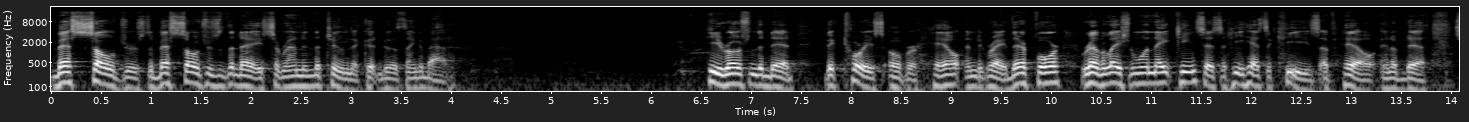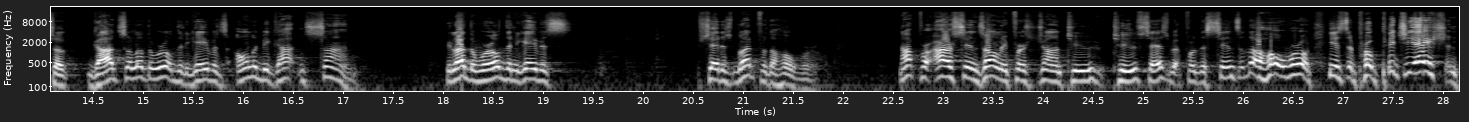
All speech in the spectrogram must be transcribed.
best soldiers, the best soldiers of the day surrounding the tomb, they couldn't do a thing about it. He rose from the dead victorious over hell and the grave. Therefore, Revelation 1:18 says that he has the keys of hell and of death. So God so loved the world that he gave his only begotten son. If he loved the world, then he gave his shed his blood for the whole world. Not for our sins only, 1 John 2, 2 says, but for the sins of the whole world. He is the propitiation.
